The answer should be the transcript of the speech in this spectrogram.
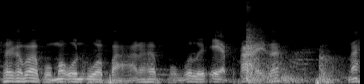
ใช้คำว่าผมมาโอนอัวป่านะครับ ผมก็เลยแอบถ่ายนะนะ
